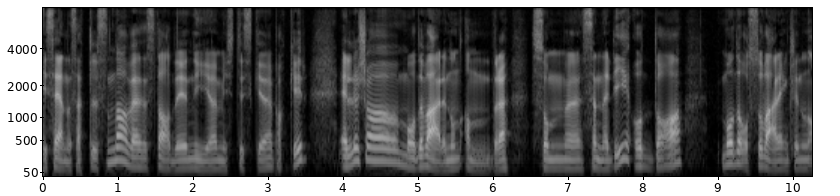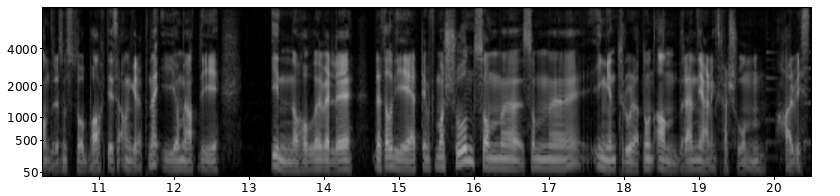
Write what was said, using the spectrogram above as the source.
iscenesettelsen da, ved stadig nye mystiske pakker. Eller så må det være noen andre som eh, sender de, og da må det også være egentlig noen andre som står bak disse angrepene, i og med at de inneholder veldig detaljert informasjon som, eh, som eh, ingen tror at noen andre enn gjerningspersonen har visst.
